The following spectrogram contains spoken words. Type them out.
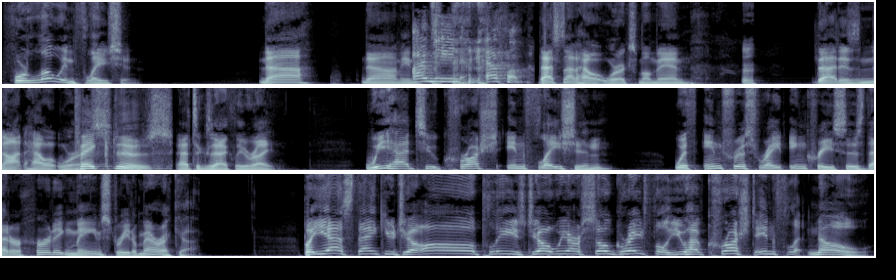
for low inflation. Nah, nah, I mean, I mean, F them. That's not how it works, my man. that is not how it works. Fake news. That's exactly right. We had to crush inflation with interest rate increases that are hurting Main Street America. But yes, thank you, Joe. Oh, please, Joe, we are so grateful. You have crushed inflation. No.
